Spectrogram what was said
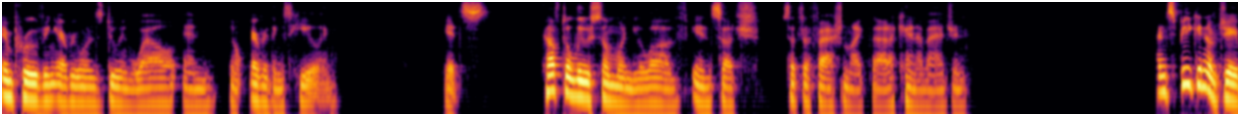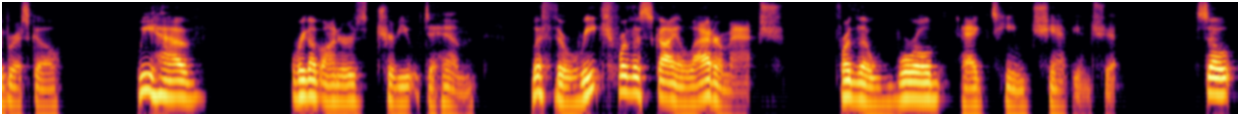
improving, everyone's doing well, and you know everything's healing. It's tough to lose someone you love in such such a fashion like that. I can't imagine. And speaking of Jay Briscoe, we have Ring of Honor's tribute to him with the Reach for the Sky ladder match for the World Tag Team Championship. So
